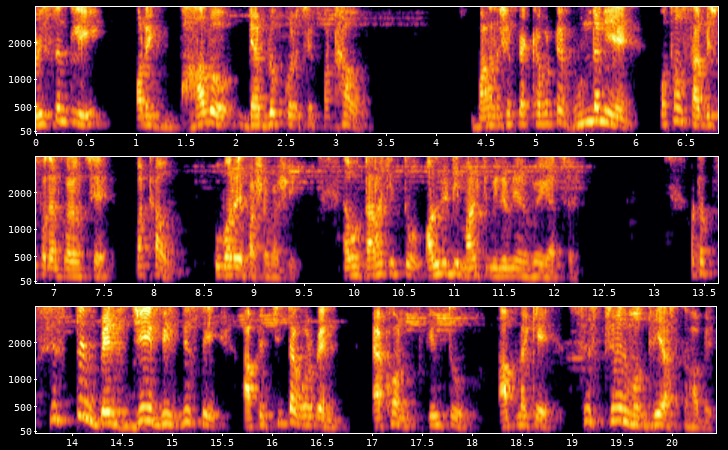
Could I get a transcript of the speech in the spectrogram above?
রিসেন্টলি অনেক ভালো ডেভেলপ করেছে পাঠাও। বাংলাদেশের প্রেক্ষাপটে হুন্ডা নিয়ে প্রথম সার্ভিস প্রদান করা হচ্ছে পাঠাও উবারের পাশাপাশি। এবং তারা কিন্তু অলরেডি মাল্টি মিলিয়নিয়ার হয়ে গেছে। অর্থাৎ সিস্টেম বেস যে বিজনেসই আপনি চিন্তা করবেন, এখন কিন্তু আপনাকে সিস্টেমের মধ্যেই আসতে হবে।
